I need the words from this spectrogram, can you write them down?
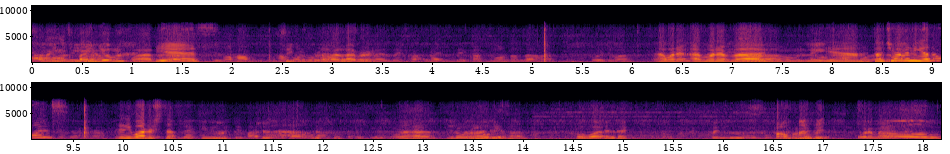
Fine Gilman? What happened? Yes. Secret for the library. I would I would have uh Um, late- yeah. Don't you have any other ones? Any water stuff? No, just this one. Uh-huh. You don't want the bogeys, huh? For what? Take that. We lose 500. What am I? Oh!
